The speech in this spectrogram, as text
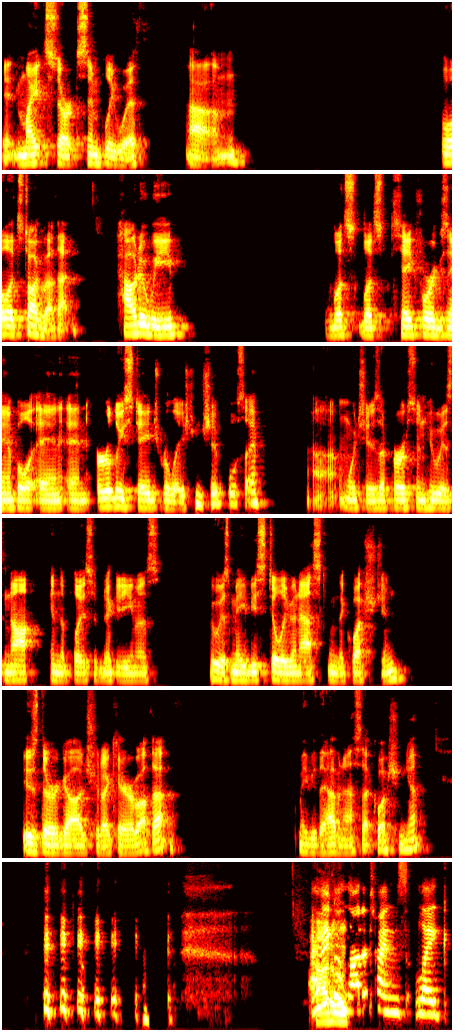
it might start simply with, um, well, let's talk about that. How do we? Let's let's take for example an an early stage relationship, we'll say, um, which is a person who is not in the place of Nicodemus, who is maybe still even asking the question, "Is there a God? Should I care about that?" Maybe they haven't asked that question yet. I think do a we- lot of times, like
